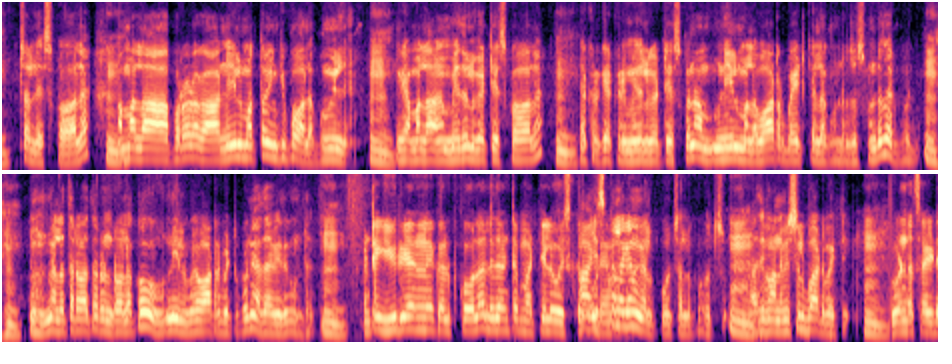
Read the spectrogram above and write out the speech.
చల్లేసుకోవాలి. మళ్ళీ ఆ పొరడు ఆ నీళ్ళు మొత్తం ఇంకిపోవాలి భూమిని. ఇక మళ్ళీ మెదులు కట్టేసుకోవాలి. ఎక్కడికెక్కడ మెదులు కట్టేసుకొని ఆ నీళ్ళు మళ్ళీ వాటర్ బయటకు వెళ్ళకుండా చూసుకుంటే సరిపోద్ది. మళ్ళీ తర్వాత రెండు రోజులకు నీళ్ళు వాటర్ పెట్టుకొని యథావిధిగా ఉంటుంది. మ్మ్. అంటే యూరియానే కలుపుకోవాలా? లేదంటే మట్టిలో ఇసుక ఇసుకలగిన కలుపుకోవచ్చు చల్లుకోవచ్చు. అది మన విసులుబాటు బట్టి. గుండ సైడ్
